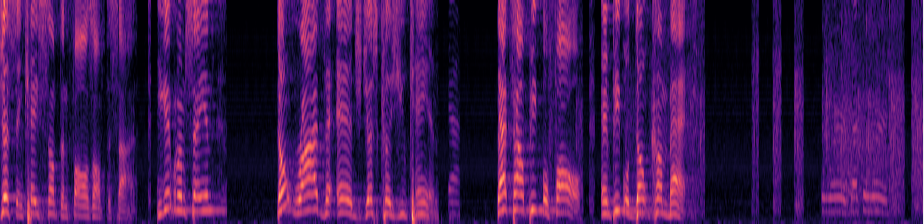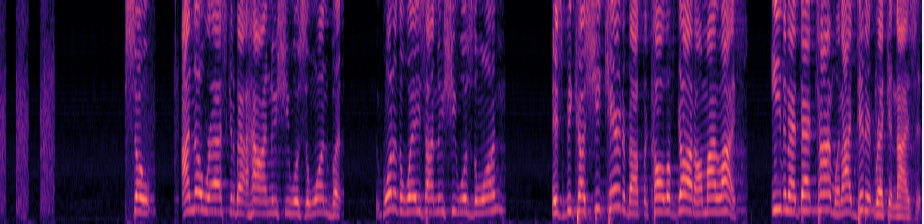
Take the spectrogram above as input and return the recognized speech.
Just in case something falls off the side. You get what I'm saying? Don't ride the edge just because you can. Yeah. That's how people fall and people don't come back. That's a word. That's a word. So I know we're asking about how I knew she was the one, but one of the ways I knew she was the one is because she cared about the call of God on my life, even at that time when I didn't recognize it.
